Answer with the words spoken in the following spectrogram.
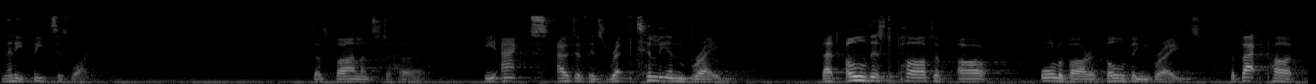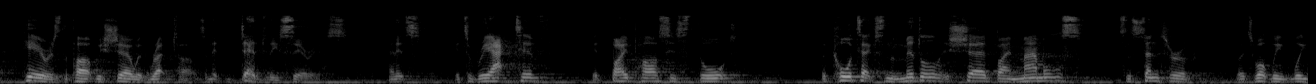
And then he beats his wife, does violence to her. He acts out of his reptilian brain that oldest part of our, all of our evolving brains. The back part here is the part we share with reptiles, and it's deadly serious. And it's, it's reactive, it bypasses thought. The cortex in the middle is shared by mammals. It's the center of, it's what we, we,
